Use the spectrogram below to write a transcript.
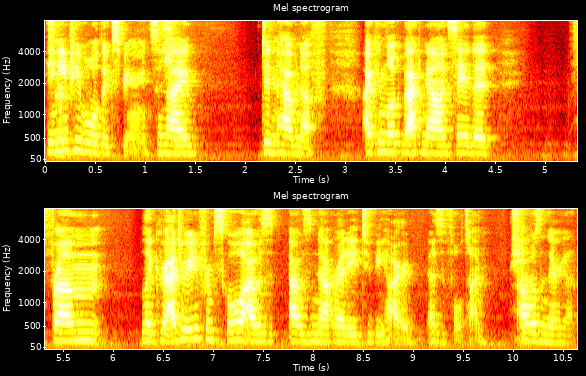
they Sure. need people with experience, and Sure. I didn't have enough. I can look back now and say that from like graduating from school, I was I was not ready to be hired as a full time. I wasn't there yet,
